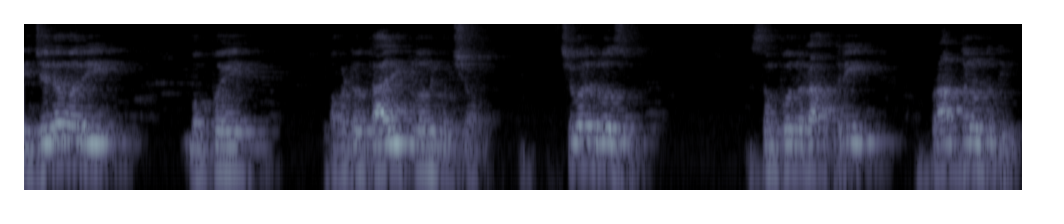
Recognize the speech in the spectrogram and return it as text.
ఈ జనవరి ముప్పై ఒకటో తారీఖులోనికి వచ్చాం. చివరి రోజు సంపూర్ణ రాత్రి ప్రార్థన ఉంటుంది.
